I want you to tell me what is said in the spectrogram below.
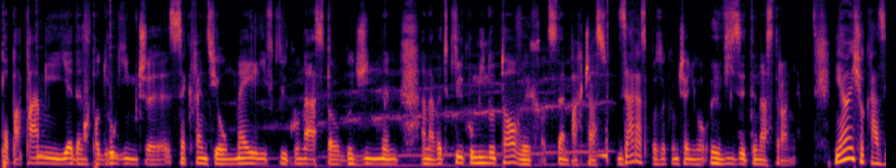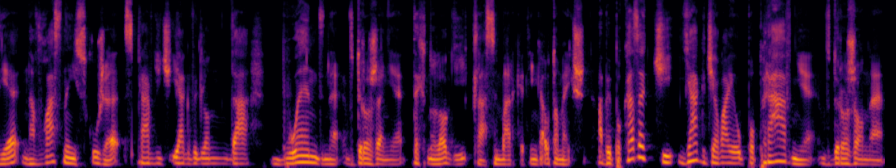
pop-upami, jeden po drugim, czy sekwencją maili w kilkunastogodzinnym, a nawet kilkuminutowych odstępach czasu, zaraz po zakończeniu wizyty na stronie. Miałeś okazję na własnej skórze sprawdzić, jak wygląda błędne wdrożenie technologii klasy Marketing Automation. Aby pokazać Ci, jak działają poprawnie wdrożone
